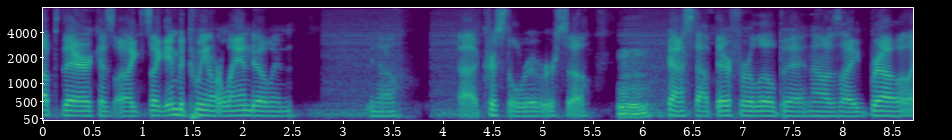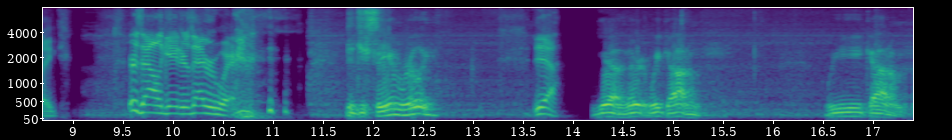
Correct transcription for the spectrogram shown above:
up there because like it's like in between Orlando and you know uh Crystal River. So hmm kind of stopped there for a little bit, and I was like, bro, like there's alligators everywhere. Did you see him really? yeah. Yeah, there we got him. We got him.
